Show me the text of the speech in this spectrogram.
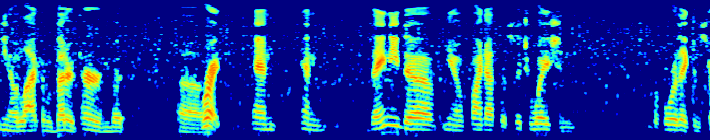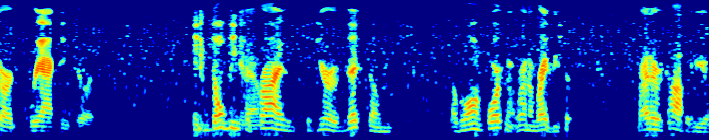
you know, lack of a better term, but, uh, right, and and they need to you know find out the situation before they can start reacting to it. and don't be surprised if you're a victim of law enforcement running right right over top of you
